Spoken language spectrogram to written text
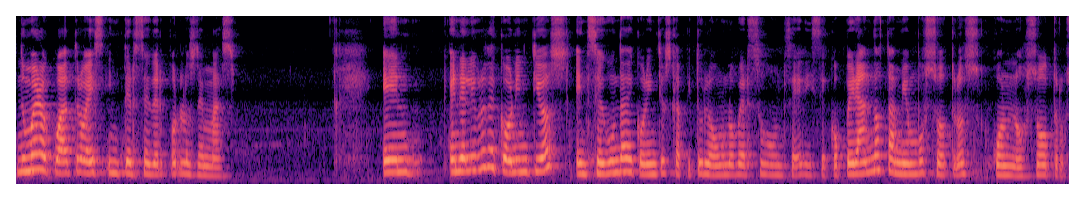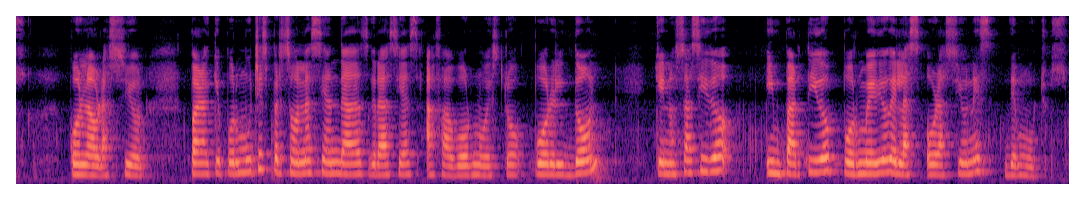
Número 4 es interceder por los demás. En, en el libro de Corintios, en 2 de Corintios capítulo 1, verso 11, dice, cooperando también vosotros con nosotros, con la oración, para que por muchas personas sean dadas gracias a favor nuestro por el don que nos ha sido impartido por medio de las oraciones de muchos.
